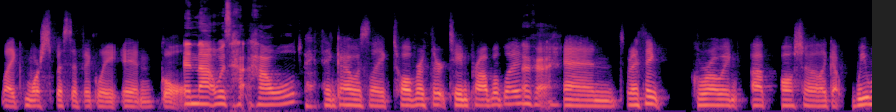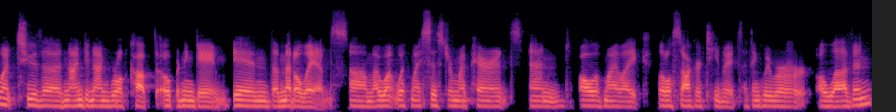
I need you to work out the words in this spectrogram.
like more specifically in goal. And that was h- how old? I think I was like 12 or 13 probably. Okay. And but I think growing up also like uh, we went to the 99 world cup the opening game in the meadowlands. Um, i went with my sister my parents and all of my like little soccer teammates. I think we were 11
